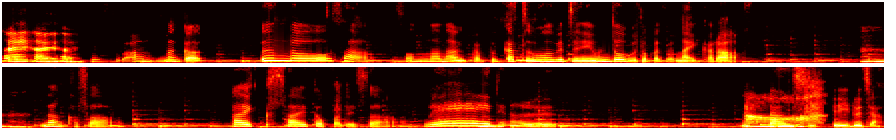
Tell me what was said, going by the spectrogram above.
はいはいはい。あなんか運動をさそんななんか部活も別に運動部とかじゃないからうん。なんかさ体育祭とかでさウェーイってなる男子っているじゃん。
